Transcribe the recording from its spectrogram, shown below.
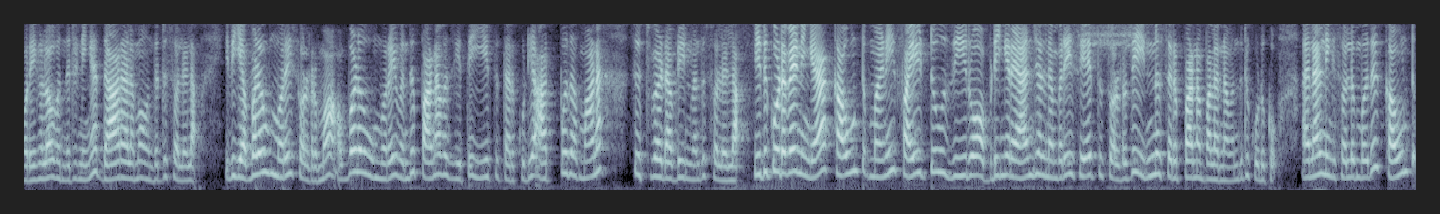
முறைகளோ வந்துட்டு நீங்கள் தாராளமாக வந்துட்டு சொல்லலாம். இது எவ்வளவு முறை சொல்கிறோமோ அவ்வளவு முறை வந்து பணவசியத்தை ஈர்த்து தரக்கூடிய அற்புதமான சுவிட்ச் வேர்டு அப்படின்னு வந்து சொல்லலாம். இது கூடவே நீங்கள் count money five two zero அப்படிங்கிற ஏஞ்சல் நம்பரையும் சேர்த்து சொல்கிறது இன்னும் சிறப்பான பலனை வந்துட்டு கொடுக்கும். அதனால் நீங்கள் சொல்லும்போது count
